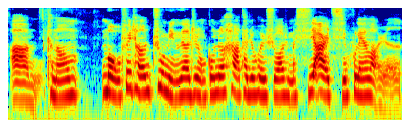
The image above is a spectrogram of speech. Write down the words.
啊，可能。某非常著名的这种公众号，他就会说什么“西二旗互联网人”，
